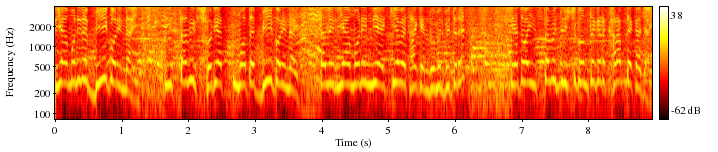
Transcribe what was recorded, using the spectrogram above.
রিয়া মনিরে বিয়ে করি নাই, ইসলামিক শরিয়াত মতে বিয়ে করি নাই, তাহলে রিয়া মনির নিয়ে কীভাবে থাকেন রুমের ভিতরে? এটা তো ইসলামিক দৃষ্টিকোণ থেকে এটা খারাপ দেখা যায়।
